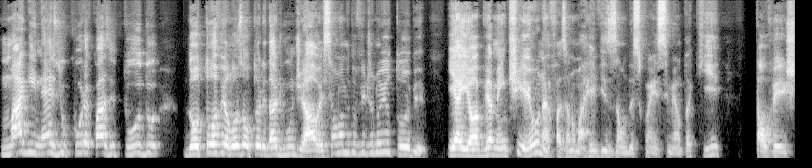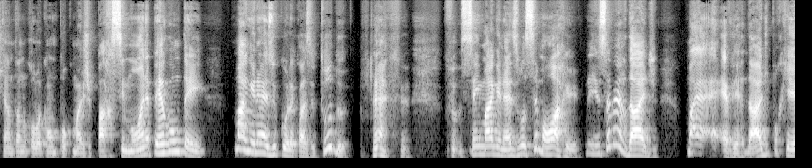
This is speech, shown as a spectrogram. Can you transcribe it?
Magnésio cura quase tudo. Doutor Veloso, Autoridade Mundial. Esse é o nome do vídeo no YouTube. E aí, obviamente, eu, né, fazendo uma revisão desse conhecimento aqui, talvez tentando colocar um pouco mais de parcimônia, perguntei: magnésio cura quase tudo? Sem magnésio você morre. Isso é verdade. Mas é, é verdade porque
